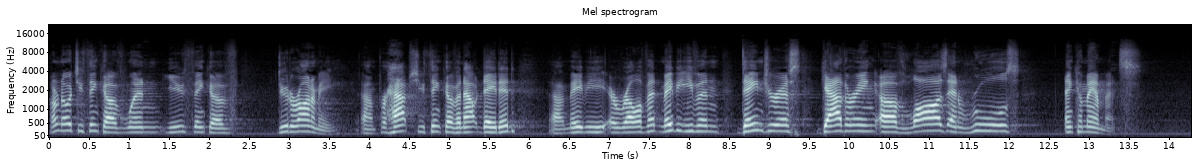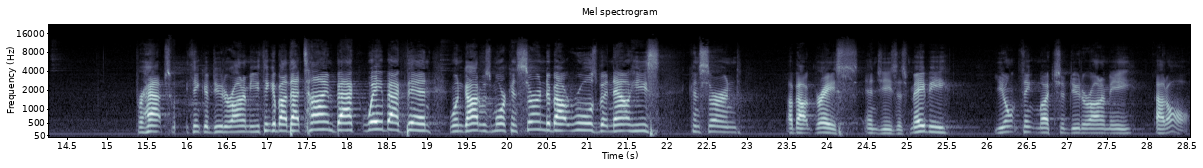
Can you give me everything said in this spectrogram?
I don't know what you think of when you think of Deuteronomy. Um, perhaps you think of an outdated, uh, maybe irrelevant, maybe even dangerous gathering of laws and rules and commandments. Perhaps when you think of Deuteronomy, you think about that time back, way back then, when God was more concerned about rules, but now he's concerned about grace in Jesus. Maybe you don't think much of Deuteronomy at all.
